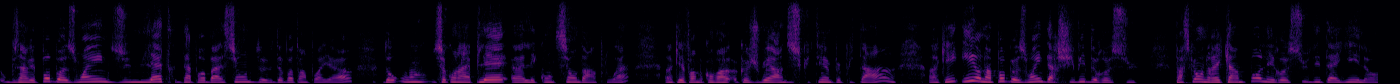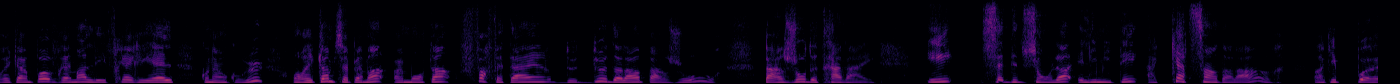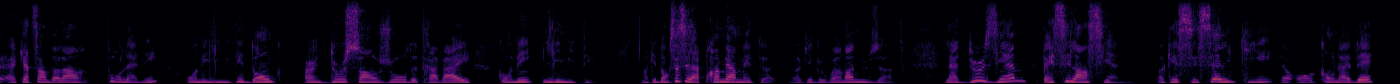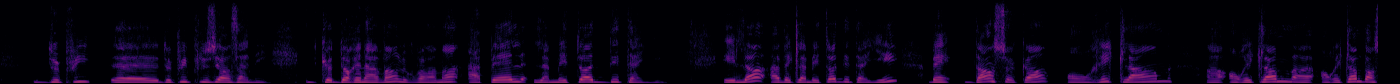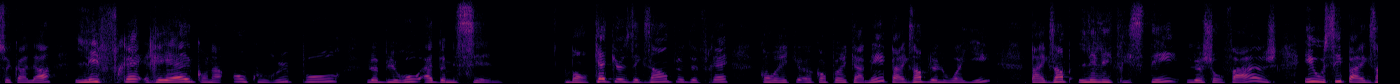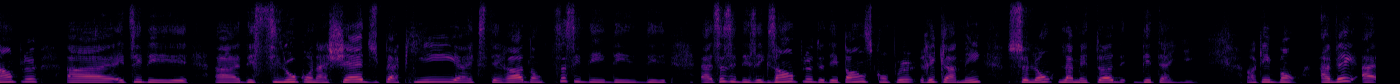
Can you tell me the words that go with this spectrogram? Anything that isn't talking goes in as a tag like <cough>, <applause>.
vous n'avez pas besoin d'une lettre d'approbation de, votre employeur, donc, ou ce qu'on appelait euh, les conditions d'emploi, que je vais en discuter un peu plus tard. Et on n'a pas besoin d'archiver de reçus, parce qu'on ne réclame pas les reçus détaillés, on ne réclame pas vraiment les frais réels qu'on a encourus, on réclame simplement un montant forfaitaire de 2 par jour, par jour de travail. Et cette déduction-là est limitée à 400 dollars, à 400 dollars pour l'année, on est limité. Donc, un 200 jours de travail qu'on est limité. Donc, ça, c'est la première méthode que le gouvernement nous offre. La deuxième, ben, c'est l'ancienne. C'est celle euh, qu'on avait depuis, euh, depuis plusieurs années, que dorénavant, le gouvernement appelle la méthode détaillée. Et là, avec la méthode détaillée, ben, dans ce cas, on réclame, euh, on réclame, euh, on réclame dans ce cas-là les frais réels qu'on a encourus pour le bureau à domicile. Bon, quelques exemples de frais euh, qu'on peut réclamer, par exemple le loyer, par exemple l'électricité, le chauffage, et aussi, par exemple, euh, des, euh, des, stylos qu'on achète, du papier, etc. Donc, ça, c'est des, ça, des exemples de dépenses qu'on peut réclamer selon la méthode détaillée. OK, bon,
